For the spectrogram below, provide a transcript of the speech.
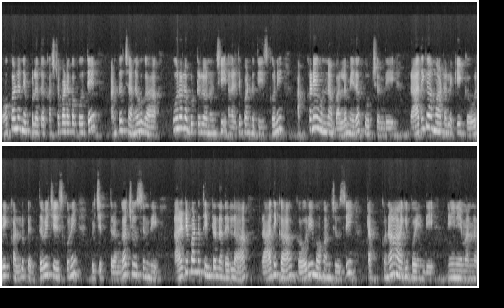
మోకాళ్ళ నొప్పులతో కష్టపడకపోతే అంటూ చనువుగా కూరల బుట్టలో నుంచి అరటిపండు తీసుకొని అక్కడే ఉన్న బల్ల మీద కూర్చుంది. రాధిక మాటలకి గౌరీ కళ్ళు పెద్దవి చేసుకుని విచిత్రంగా చూసింది. అరటిపండు తింటున్నదెల్లా రాధిక గౌరీ మొహం చూసి టక్కున ఆగిపోయింది. నేనేమన్నా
